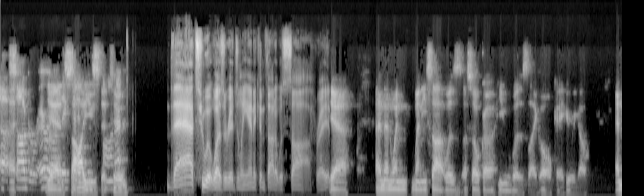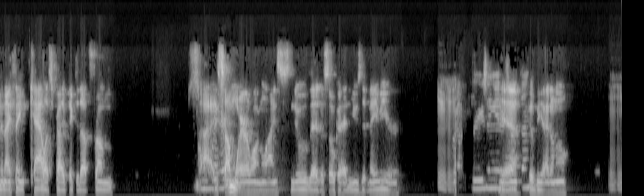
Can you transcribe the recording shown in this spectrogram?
Uh, Saw Gerrera. yeah, they Saw said used it on too. that's who it was originally anakin thought it was saw right Yeah. And then when when he saw it was Ahsoka, he was like, "Oh, okay, here we go." And then I think Kallus probably picked it up from Somewhere. uh, somewhere along the lines, knew that Ahsoka had used it, maybe, or hmm Using it or yeah, something. could be. I don't know. hmm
